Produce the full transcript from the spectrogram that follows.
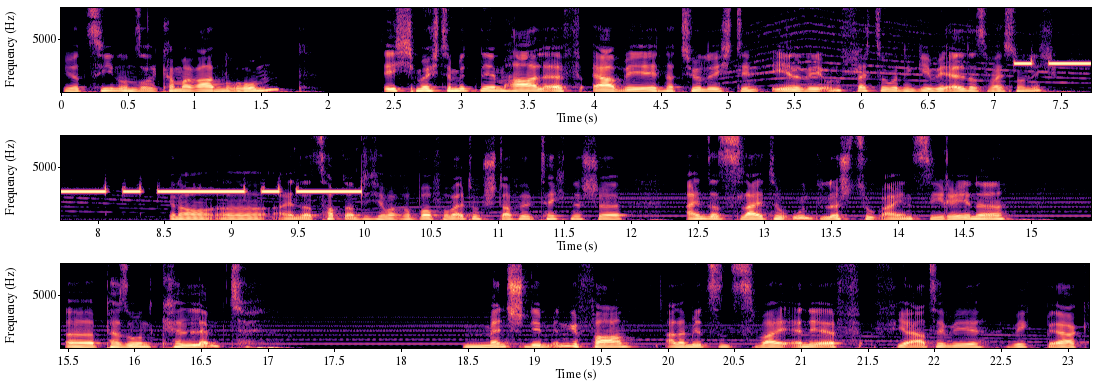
Wir ziehen unsere Kameraden rum. Ich möchte mitnehmen HLF, RW, natürlich den ELW und vielleicht sogar den GWL, das weiß ich noch nicht. Genau, äh, Einsatz Hauptamtliche Wache, Bauverwaltungsstaffel, technische Einsatzleitung und Löschzug 1, Sirene. Äh, Person klemmt. Menschen leben in Gefahr. Alarmiert sind zwei NEF, 4 RTW, Wegberg,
